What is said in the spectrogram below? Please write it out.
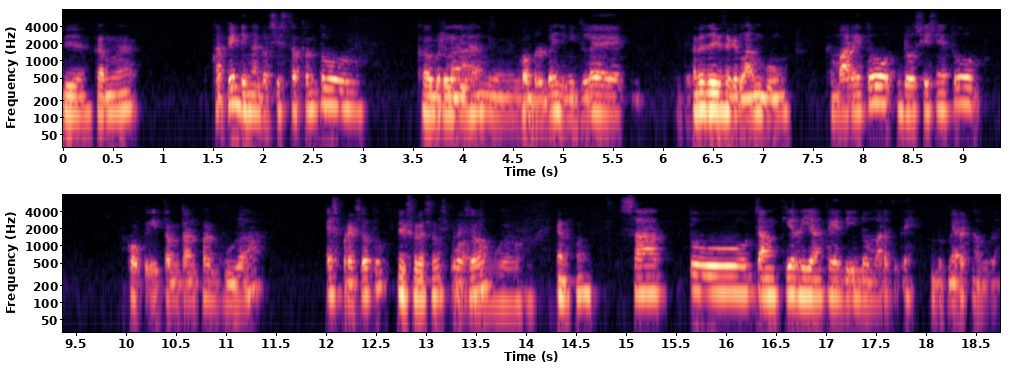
Iya karena tapi dengan dosis tertentu. Kalau berlebihan Nah, juga kalau berlebihan juga jelek gitu. nanti jadi sakit lambung. Kemarin itu dosisnya itu kopi hitam tanpa gula espresso tuh. Espresso. Espresso. Wow. enak banget satu cangkir yang kayak di Indomaret eh sebut merek nggak bukan?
